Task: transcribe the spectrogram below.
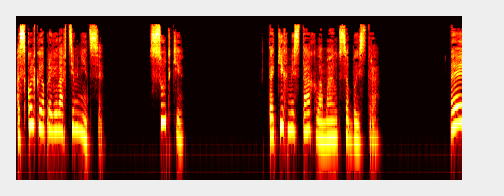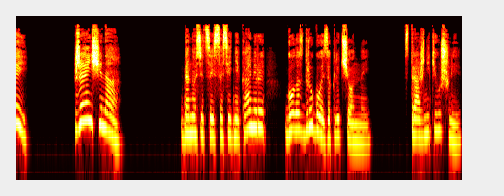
А сколько я провела в темнице? Сутки. В таких местах ломаются быстро. «Эй, женщина!» Доносится из соседней камеры голос другой заключенной. Стражники ушли.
